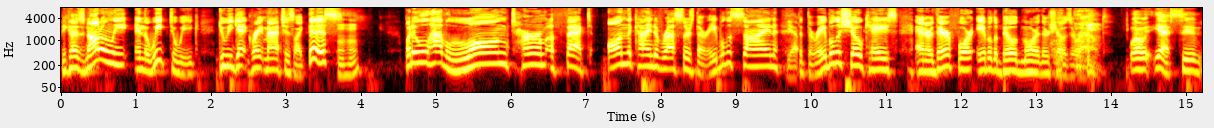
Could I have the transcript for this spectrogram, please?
Because not only in the week to week do we get great matches like this, Mm-hmm. but it will have long term effect on the kind of wrestlers they're able to sign, Yep. that they're able to showcase, and are therefore able to build more of their shows around. Well, yes, to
